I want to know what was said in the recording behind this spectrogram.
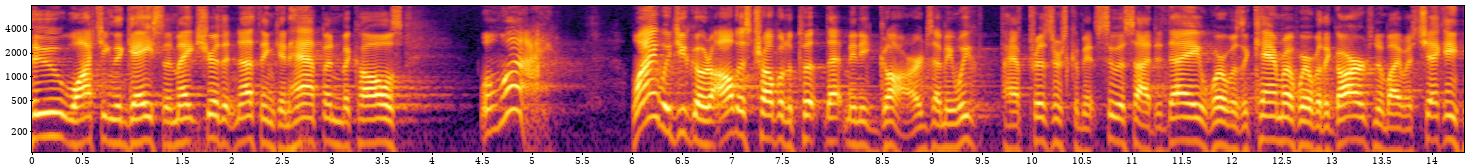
Two, watching the gates to make sure that nothing can happen because, well, why? Why would you go to all this trouble to put that many guards? I mean, we have prisoners commit suicide today. Where was the camera? Where were the guards? Nobody was checking.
